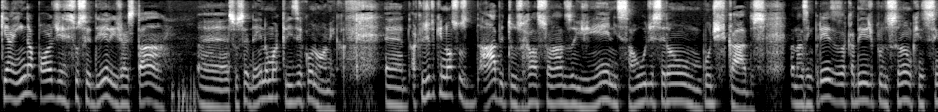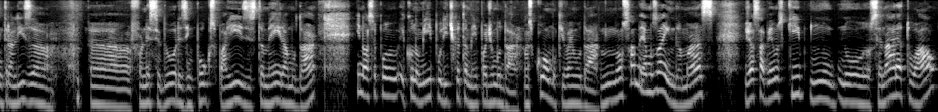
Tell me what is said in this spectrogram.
que ainda pode suceder e já está é, sucedendo uma crise econômica. É, acredito que nossos hábitos relacionados à higiene e saúde serão modificados. Nas empresas, a cadeia de produção que centraliza uh, fornecedores em poucos países também irá mudar. E nossa economia e política também pode mudar. Mas como que vai mudar? Não sabemos ainda, mas já sabemos que no, no cenário atual,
